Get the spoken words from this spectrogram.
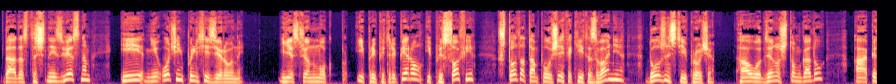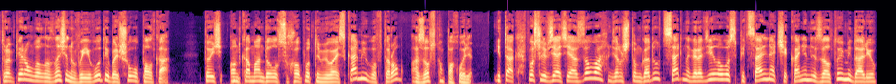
да, достаточно известным и не очень политизированный. Если он мог и при Петре Первом, и при Софье что-то там получить, какие-то звания, должности и прочее. А вот в 96 году а Петром Первым был назначен воеводой Большого полка – то есть он командовал сухопутными войсками во втором Азовском походе. Итак, после взятия Азова в 1996 году царь наградил его специально отчеканенной золотой медалью,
